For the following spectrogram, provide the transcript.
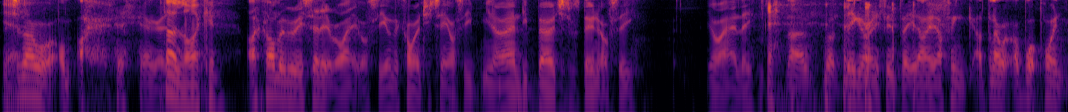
Yeah. Do you know what? I'm, hang on. Don't like him. I can't remember who said it right. Obviously, on the commentary team, obviously, you know, Andy Burgess was doing it. Obviously, you're right, Andy. no, not digging or anything, but you know, I think I don't know at what point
